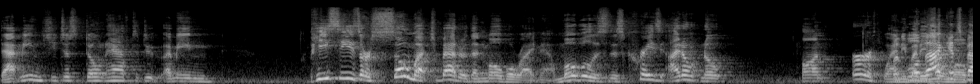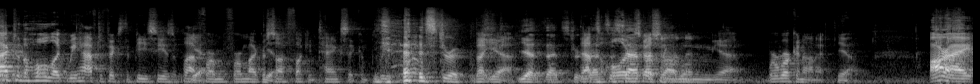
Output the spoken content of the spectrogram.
that means you just don't have to do. I mean, PCs are so much better than mobile right now. Mobile is this crazy. I don't know on earth why But, anybody. well, that gets back to the whole like we have to fix the PC as a platform Yeah. before Microsoft Yeah. fucking tanks it completely. that's true. but yeah, Yeah, that's true. that's, That's, a whole separate discussion, problem. and then yeah, we're working on it. Yeah. All right.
